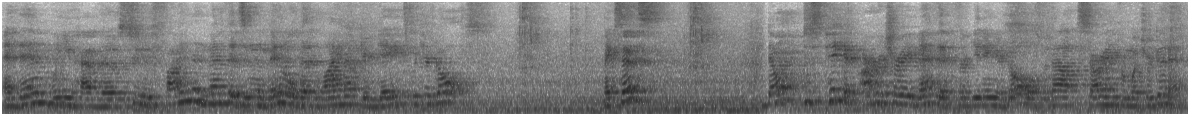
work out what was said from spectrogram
And then when you have those two, find the methods in the middle that line up your gates with your goals. Make sense? Don't just pick an arbitrary method for getting your goals without starting from what you're good at.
